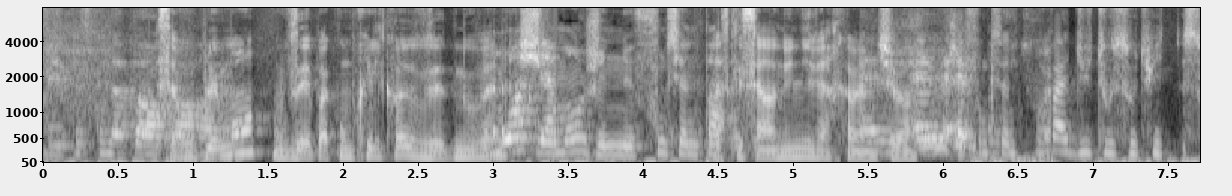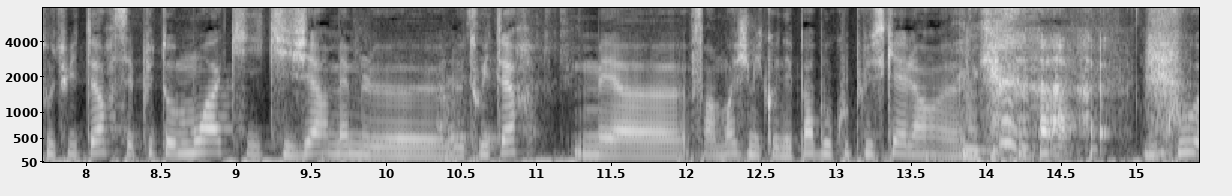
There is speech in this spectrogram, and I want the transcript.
Mais parce qu'on n'a pas Ça vous plaît moins Vous avez pas compris le code Vous êtes nouvelle Moi, clairement, je ne fonctionne pas. Parce que c'est un univers quand même, tu vois. Elle, elle fonctionne Ouais. pas du tout sous, twi- sous Twitter. C'est plutôt moi qui, qui gère même le, le Twitter. Mais euh, enfin, moi, je m'y connais pas beaucoup plus qu'elle. hein. Euh. Du coup,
